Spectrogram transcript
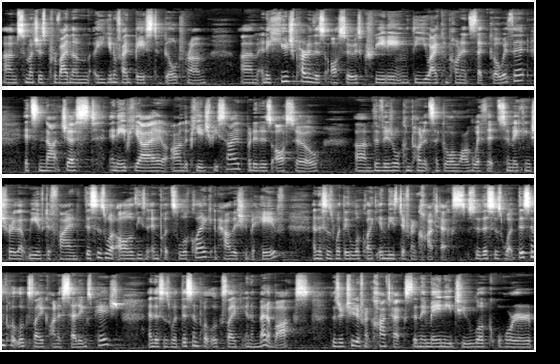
um, so much as provide them a unified base to build from um, and a huge part of this also is creating the UI components that go with it. It's not just an API on the PHP side, but it is also um, the visual components that go along with it. So making sure that we have defined this is what all of these inputs look like and how they should behave, and this is what they look like in these different contexts. So this is what this input looks like on a settings page, and this is what this input looks like in a meta box, those are two different contexts, and they may need to look or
